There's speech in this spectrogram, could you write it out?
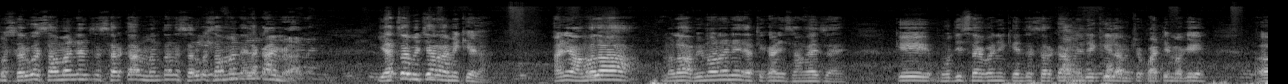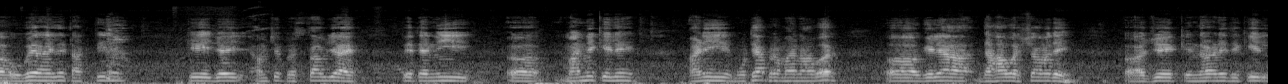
मग सर्वसामान्यांचं सरकार म्हणताना सर्वसामान्याला काय मिळालं? याचा विचार आम्ही केला. आणि आम्हाला मला अभिमानाने या ठिकाणी सांगायचं आहे की मोदी साहेबांनी केंद्र सरकारने देखील आमच्या पाठीमागे उभे राहिले ताकदीने की जे आमचे प्रस्ताव जे आहेत ते त्यांनी मान्य केले. आणि मोठ्या प्रमाणावर गेल्या दहा वर्षामध्ये जे केंद्राने देखील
